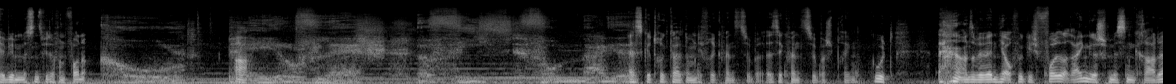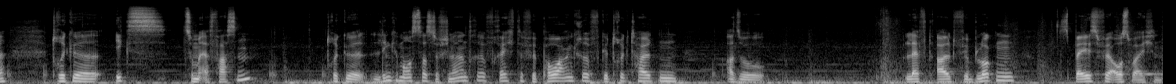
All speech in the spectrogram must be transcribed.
Okay, wir müssen es wieder von vorne. Ah. S gedrückt halten, um die Frequenz zu, äh, Sequenz zu überspringen. Gut. Also wir werden hier auch wirklich voll reingeschmissen gerade. Drücke X zum Erfassen. Drücke linke Maustaste für Schnellangriff, rechte für Powerangriff, gedrückt halten. Also Left Alt für Blocken, Space für Ausweichen.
